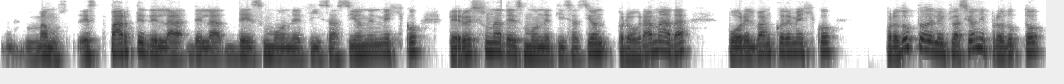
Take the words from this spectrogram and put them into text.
vamos, es parte de la, de la desmonetización en México, pero es una desmonetización programada por el Banco de México, producto de la inflación y producto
